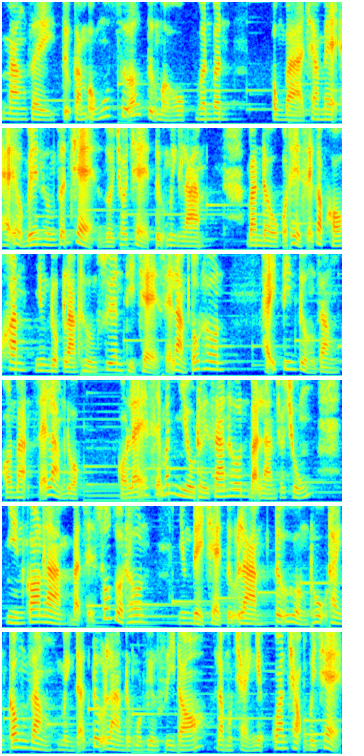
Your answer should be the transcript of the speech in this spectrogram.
mang giày, tự cắm ống hút sữa, tự mở hộp, vân vân. Ông bà, cha mẹ hãy ở bên hướng dẫn trẻ rồi cho trẻ tự mình làm. Ban đầu có thể sẽ gặp khó khăn nhưng được làm thường xuyên thì trẻ sẽ làm tốt hơn hãy tin tưởng rằng con bạn sẽ làm được có lẽ sẽ mất nhiều thời gian hơn bạn làm cho chúng. Nhìn con làm, bạn sẽ sốt ruột hơn. Nhưng để trẻ tự làm, tự hưởng thụ thành công rằng mình đã tự làm được một việc gì đó là một trải nghiệm quan trọng với trẻ.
